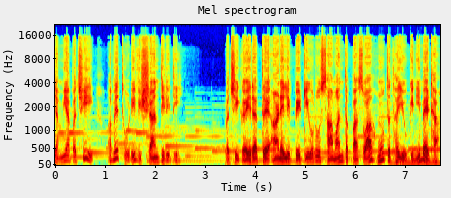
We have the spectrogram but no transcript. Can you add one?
જમ્યા પછી અમે થોડી વિશ્રાંતિ લીધી પછી ગઈ રાત્રે આણેલી પેટીઓનો સામાન તપાસવા હું તથા યોગીની બેઠા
